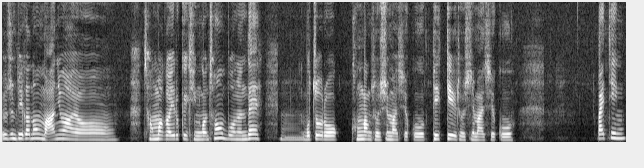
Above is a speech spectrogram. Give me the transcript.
요즘 비가 너무 많이 와요. 장마가 이렇게 긴 건 처음 보는데 음, 모쪼록 건강 조심하시고 빗길 조심하시고. 파이팅!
